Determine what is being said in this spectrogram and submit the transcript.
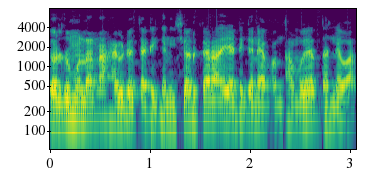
गरजू मुलांना हा व्हिडिओ त्या ठिकाणी शेअर करा. या ठिकाणी आपण थांबूयात. धन्यवाद.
